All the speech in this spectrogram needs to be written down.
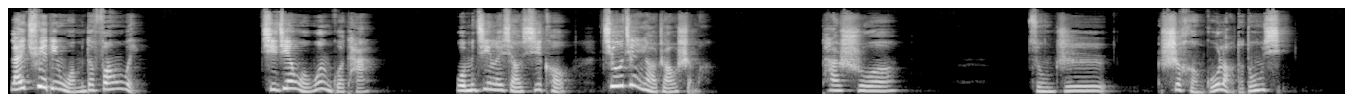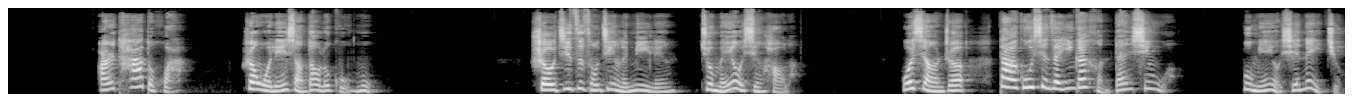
来确定我们的方位。期间，我问过他，我们进了小溪口，究竟要找什么？他说：“总之是很古老的东西。”而他的话让我联想到了古墓。手机自从进了密林就没有信号了。我想着大姑现在应该很担心我，不免有些内疚。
